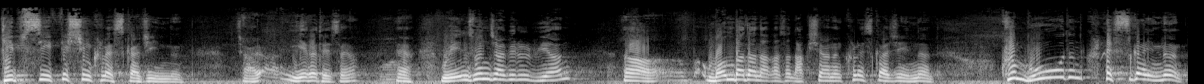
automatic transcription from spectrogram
딥시 피싱 클래스까지 있는 자, 이해가 되세요? 예, 왼손잡이를 위한 어, 먼 바다 나가서 낚시하는 클래스까지 있는 그런 모든 클래스가 있는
